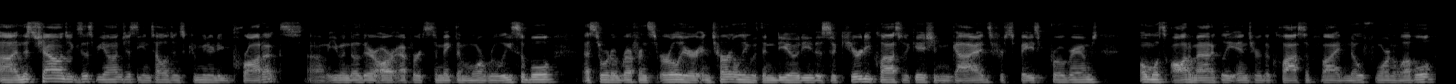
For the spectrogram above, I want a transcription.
Uh, and this challenge exists beyond just the intelligence community products, um, even though there are efforts to make them more releasable. As sort of referenced earlier, internally within DoD, the security classification guides for space programs almost automatically enter the classified no foreign level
